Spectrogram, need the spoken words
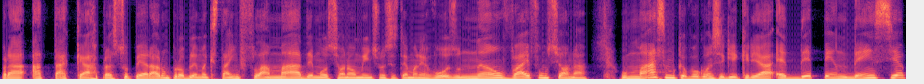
para atacar, para superar um problema que está inflamado emocionalmente no sistema nervoso, não vai funcionar. O máximo que eu vou conseguir criar é dependência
